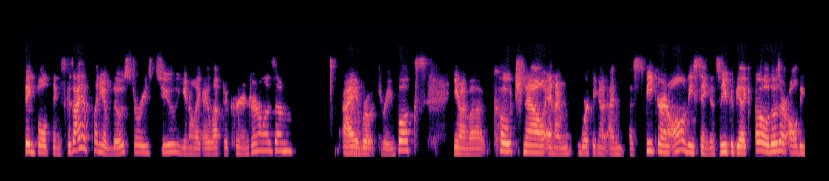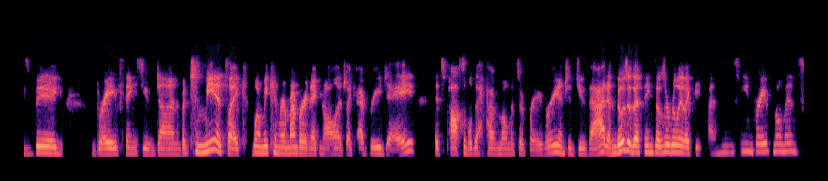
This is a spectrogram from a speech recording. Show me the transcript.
big, bold things. Cause I have plenty of those stories too. You know, like I left a career in journalism. I wrote three books. You know, I'm a coach now and I'm working on, I'm a speaker and all of these things. And so you could be like, oh, those are all these big, brave things you've done. But to me, it's like when we can remember and acknowledge like every day, it's possible to have moments of bravery and to do that. And those are the things, those are really like the unseen brave moments.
